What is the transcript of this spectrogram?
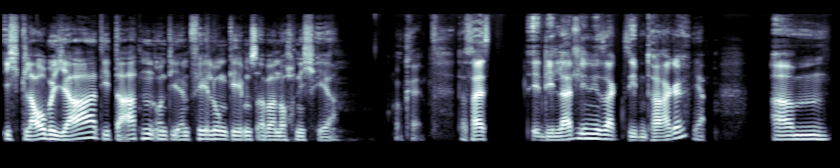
Ich glaube ja, die Daten und die Empfehlungen geben es aber noch nicht her. Okay. Das heißt, die Leitlinie sagt sieben Tage. Ja. Ähm,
